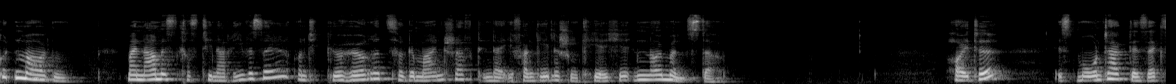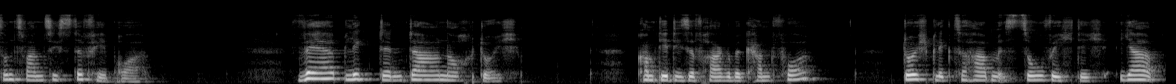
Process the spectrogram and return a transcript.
Guten Morgen. Mein Name ist Christina Rievesel und ich gehöre zur Gemeinschaft in der Evangelischen Kirche in Neumünster. Heute ist Montag, der 26. Februar. Wer blickt denn da noch durch? Kommt dir diese Frage bekannt vor? Durchblick zu haben ist so wichtig. Ja,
